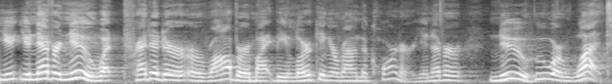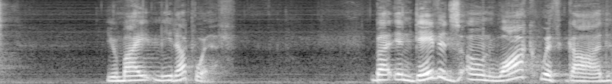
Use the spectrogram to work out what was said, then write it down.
you, you never knew what predator or robber might be lurking around the corner. You never knew who or what you might meet up with. But in David's own walk with God,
